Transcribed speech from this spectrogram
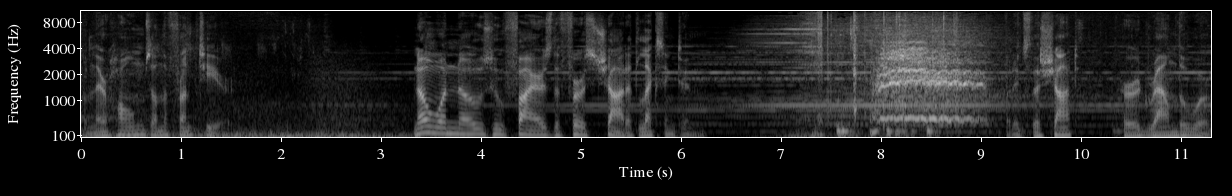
from their homes on the frontier. No one knows who fires the first shot at Lexington. But it's the shot heard round the world.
